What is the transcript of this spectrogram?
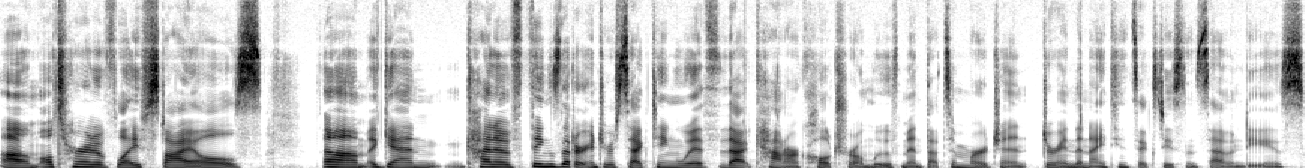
um, alternative lifestyles um, again, kind of things that are intersecting with that countercultural movement that's emergent during the 1960s and 70s.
